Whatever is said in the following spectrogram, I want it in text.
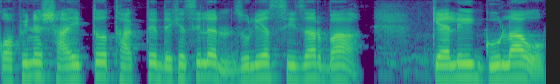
কফিনে সাহিত্য থাকতে দেখেছিলেন জুলিয়াস সিজার বা ক্যালিগুলাও।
